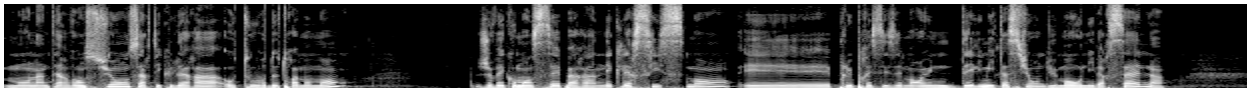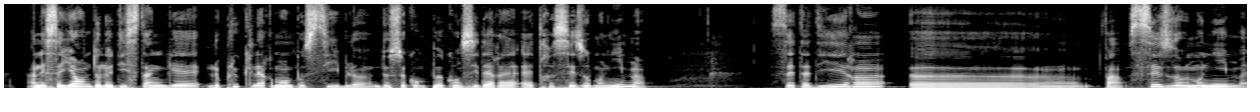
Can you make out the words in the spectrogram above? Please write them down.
Mon intervention s'articulera autour de trois moments. Je vais commencer par un éclaircissement et plus précisément une délimitation du mot universel, en essayant de le distinguer le plus clairement possible de ce qu'on peut considérer être ses homonymes, c'est-à-dire euh, ses homonymes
